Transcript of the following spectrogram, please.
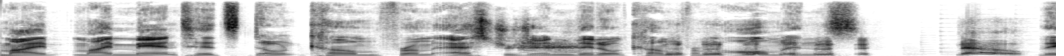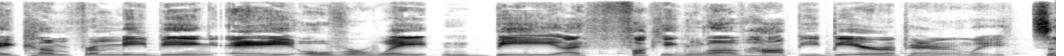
My my man tits don't come from estrogen. They don't come from almonds. No. They come from me being A overweight and B I fucking love hoppy beer apparently. So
